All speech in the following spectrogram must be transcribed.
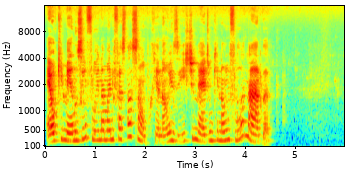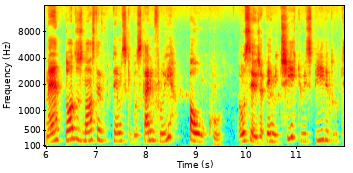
é o que menos influi na manifestação, porque não existe médium que não influa nada. Né? Todos nós te temos que buscar influir pouco, ou seja, permitir que o espírito, que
